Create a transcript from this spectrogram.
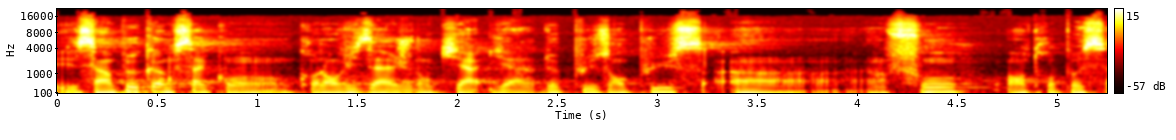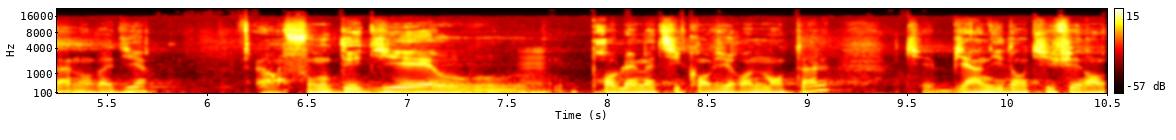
Et c'est un peu comme ça qu'on l'envisage. Donc il y, a de plus en plus un, un fond anthropocène, on va dire, un fonds dédié aux mmh. problématiques environnementales, qui est bien identifié dans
